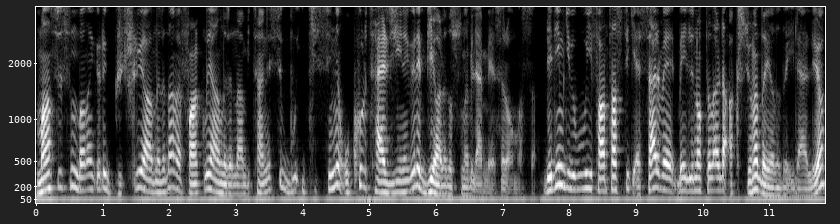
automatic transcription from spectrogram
Monsters'ın bana göre güçlü yanlarından ve farklı yanlarından bir tanesi bu ikisini okur tercihine göre bir arada sunabilen bir eser olması. Dediğim gibi bu bir fantastik eser ve belli noktalarda aksiyona dayalı da ilerliyor.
